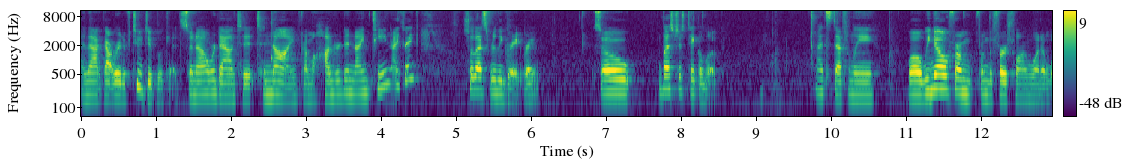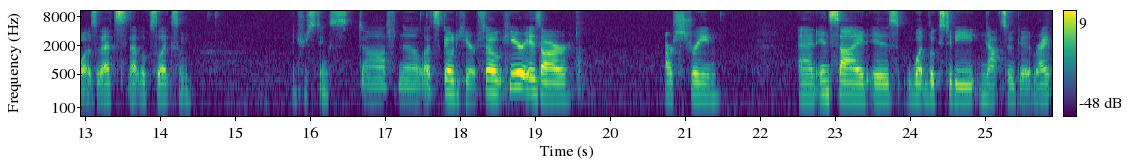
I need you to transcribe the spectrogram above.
And that got rid of two duplicates. So now we're down to, to nine from 119, I think. So that's really great, right? So let's just take a look. That's definitely, well, we know from, from the first one what it was. That's That looks like some interesting stuff. Now let's go to here. So here is our, our stream. And inside is what looks to be not so good, right?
